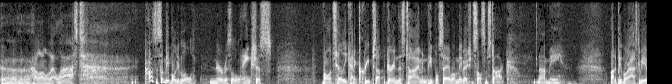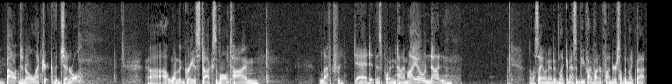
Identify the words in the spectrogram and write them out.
Uh, how long will that last? Causes some people to get a little nervous, a little anxious. Volatility kind of creeps up during this time, and people say, well, maybe I should sell some stock. Not me. A lot of people are asking me about General Electric, the General. Uh, one of the greatest stocks of all time, left for dead at this point in time. I own none, unless I own it in like an S and P 500 fund or something like that.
